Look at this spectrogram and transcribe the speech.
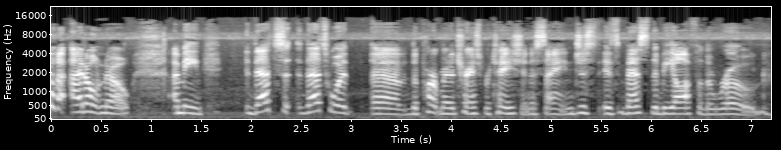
I don't know. I mean, that's that's what uh, Department of Transportation is saying. Just it's best to be off of the road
